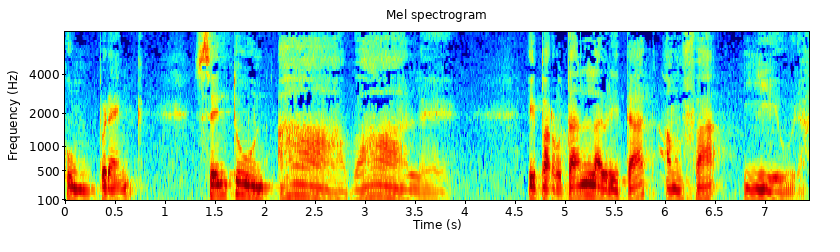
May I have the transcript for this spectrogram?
comprenc sento un ah, vale i per tant la veritat em fa lliure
